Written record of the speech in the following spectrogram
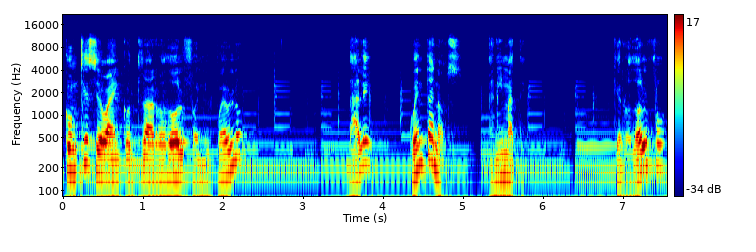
¿Con qué se va a encontrar Rodolfo en el pueblo? Dale, cuéntanos. Anímate. Que Rodolfo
